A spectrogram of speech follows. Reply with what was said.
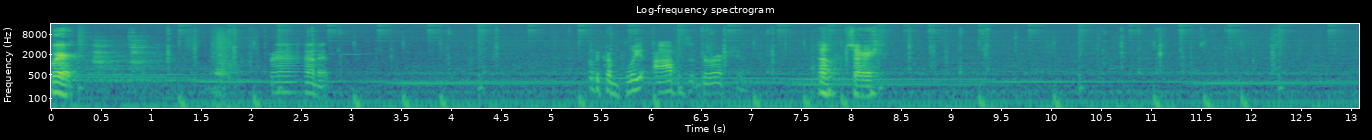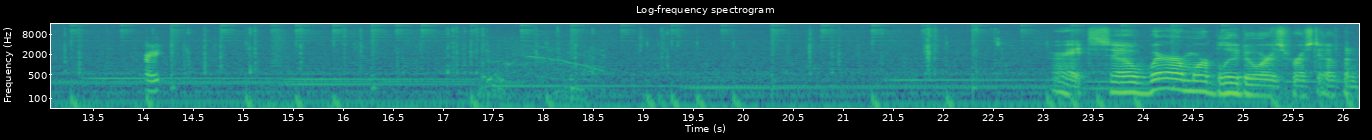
Where? At it. The complete opposite direction. Oh, sorry. Great. So where are more blue doors for us to open?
